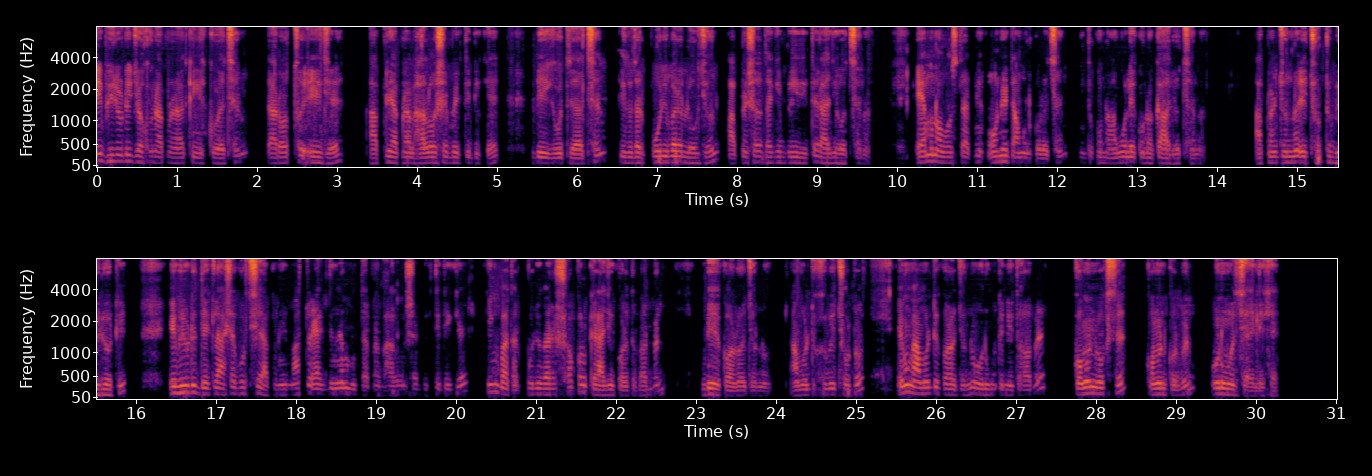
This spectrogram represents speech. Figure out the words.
এই ভিডিওটি যখন আপনারা ক্লিক করেছেন, তার অর্থ এই যে আপনি আপনার ভালোবাসার ব্যক্তিটিকে বিয়ে করতে যাচ্ছেন, কিন্তু তার পরিবারের লোকজন আপনার সাথে তাকে বিয়ে দিতে রাজি হচ্ছে না। এমন অবস্থা আপনি অনেক আমল করেছেন, কিন্তু কোনো আমলে কোনো কাজ হচ্ছে না। আপনার জন্য এই ছোট্ট ভিডিওটি, এই ভিডিওটি দেখলে আশা করছি আপনি মাত্র একদিনের মধ্যে আপনার ভালোবাসার ব্যক্তিটিকে কিংবা তার পরিবারের সকলকে রাজি করতে পারবেন বিয়ে করানোর জন্য। আমলটি খুবই ছোট এবং আমলটি করার জন্য অনুমতি নিতে হবে। কমেন্ট বক্সে কমেন্ট করবেন। অনুমতি চাই লিখে।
